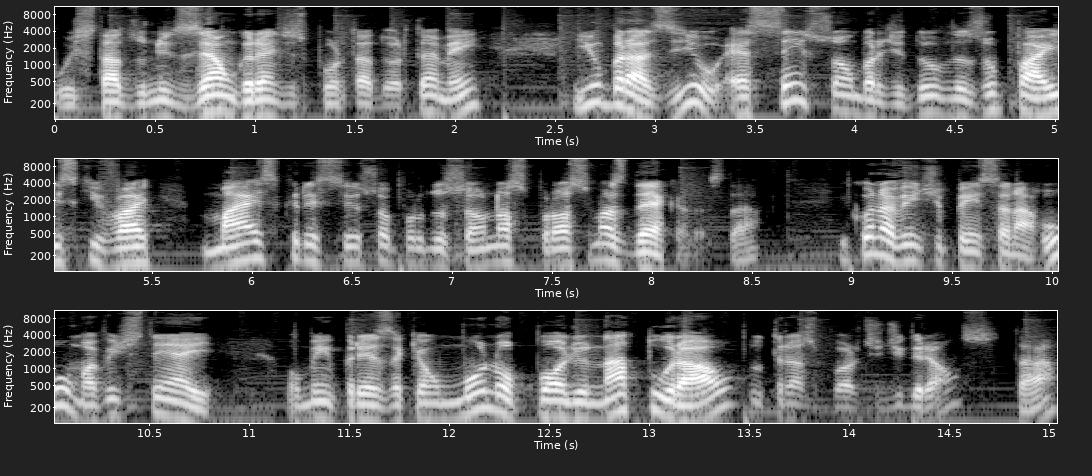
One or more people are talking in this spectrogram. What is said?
os Estados Unidos é um grande exportador também, e o Brasil é, sem sombra de dúvidas, o país que vai mais crescer sua produção nas próximas décadas. Tá? E quando a gente pensa na Rumo, a gente tem aí uma empresa que é um monopólio natural do transporte de grãos, tá?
